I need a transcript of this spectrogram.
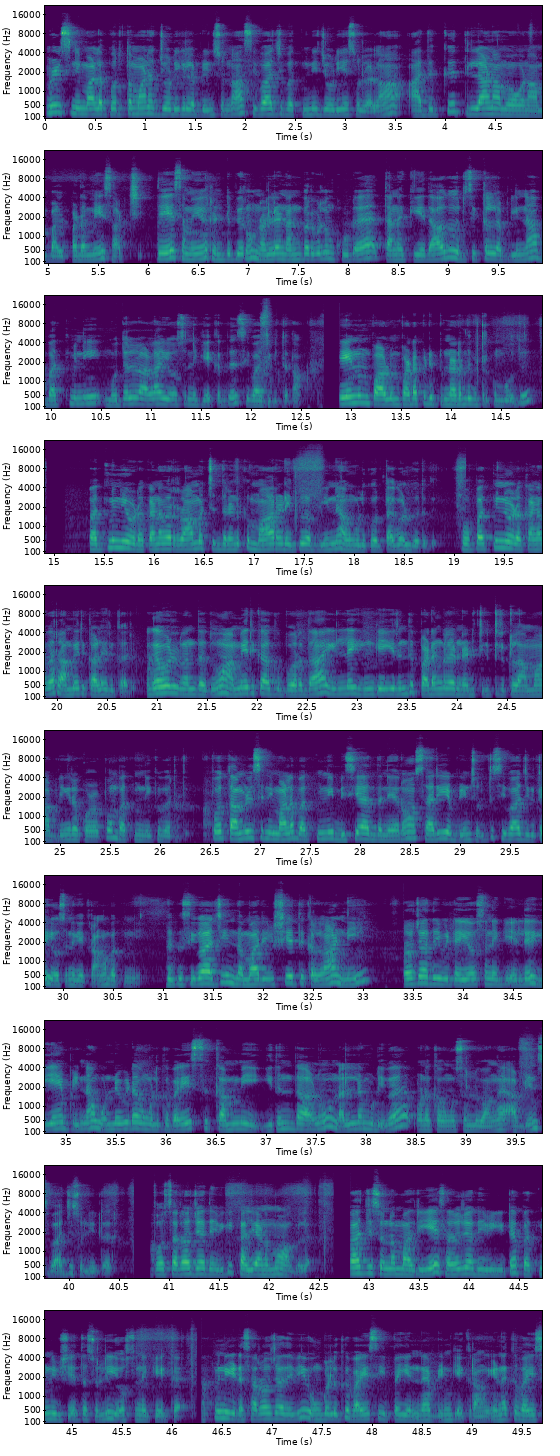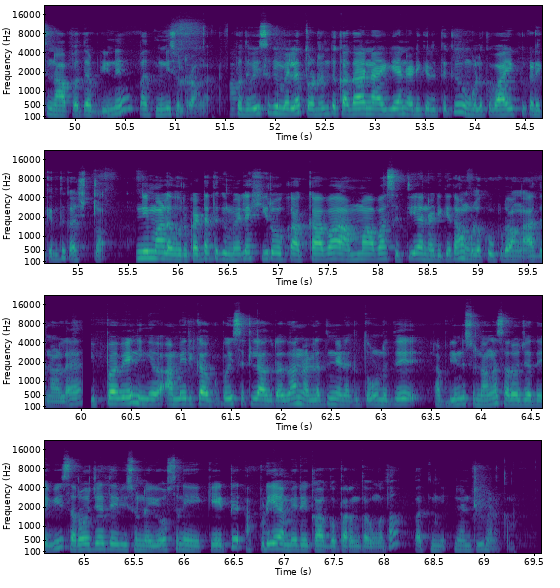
தமிழ் சினிமாவில் பொருத்தமான ஜோடிகள் அப்படின்னு சொன்னால் சிவாஜி பத்மினி ஜோடியே சொல்லலாம். அதுக்கு தில்லானா மோகனாம்பாள் படமே சாட்சி. அதே சமயம் ரெண்டு பேரும் நல்ல நண்பர்களும் கூட தனக்கு ஏதாவது ஒரு சிக்கல் அப்படின்னா பத்மினி முதல் ஆளாக யோசனை கேட்குறது சிவாஜி கிட்ட தான் தேனும் பாலும் படப்பிடிப்பு நடந்துகிட்டு இருக்கும்போது பத்மினியோட கணவர் ராமச்சந்திரனுக்கு மாரடைப்பு அப்படின்னு அவங்களுக்கு ஒரு தகவல் வருது. இப்போ பத்மினியோட கணவர் அமெரிக்காவில் இருக்கார். தகவல் வந்ததும் அமெரிக்காவுக்கு போகிறதா இல்லை இங்கே இருந்து படங்களை நடிச்சுக்கிட்டு இருக்கலாமா அப்படிங்கிற குழப்பம் பத்மினிக்கு வருது. இப்போது தமிழ் சினிமாவில் பத்மினி பிஸியாக இருந்த நேரம் சரி அப்படின்னு சொல்லிட்டு சிவாஜிகிட்டே யோசனை கேட்குறாங்க பத்மினி. அதுக்கு சிவாஜி இந்த மாதிரி விஷயத்துக்கெல்லாம் நீ ரோஜாதேவிட்ட யோசனை கேளு. ஏன் அப்படின்னா உன்னை விட உங்களுக்கு வயசு கம்மி இருந்தாலும் நல்ல முடிவை உனக்கு அவங்க சொல்லுவாங்க அப்படின்னு சிவாஜி சொல்லிட்டாரு. அப்போது சரோஜாதேவிக்கு கல்யாணமும் ஆகலை. சிவாஜி சொன்ன மாதிரியே சரோஜாதேவி கிட்ட பத்மினி விஷயத்த சொல்லி யோசனை கேட்க. பத்மினி கிட்ட சரோஜாதேவி உங்களுக்கு வயசு இப்போ என்ன? அப்படின்னு கேட்குறாங்க எனக்கு வயசு நாற்பது அப்படின்னு பத்மினி சொல்கிறாங்க நாற்பது வயசுக்கு மேலே தொடர்ந்து கதாநாயகியாக நடிக்கிறதுக்கு உங்களுக்கு வாய்ப்பு கிடைக்கிறது கஷ்டம். சினிமாவில் ஒரு கட்டத்துக்கு மேலே ஹீரோக்கு அக்காவா அம்மாவா சித்தியா நடிக்க தான் உங்களை கூப்பிடுவாங்க. அதனால இப்போவே நீங்கள் அமெரிக்காவுக்கு போய் செட்டில் ஆகுறது தான் நல்லதுன்னு எனக்கு தோணுது அப்படின்னு சொன்னாங்க சரோஜாதேவி சரோஜாதேவி சொன்ன யோசனையை கேட்டு அப்படியே அமெரிக்காவுக்கு பிறந்தவங்க தான் பத்மினி. நன்றி வணக்கம்.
